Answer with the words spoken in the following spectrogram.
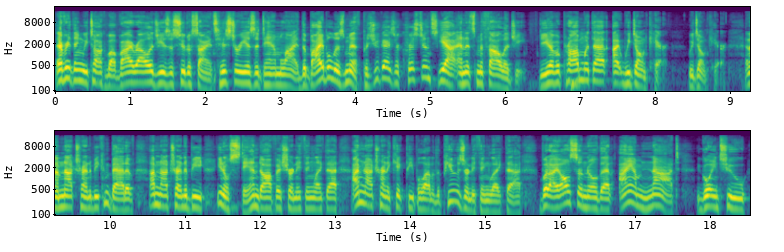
Everything we talk about, virology is a pseudoscience, history is a damn lie. The Bible is myth, but you guys are Christians? Yeah, and it's mythology. Do you have a problem with that? I, we don't care. We don't care. And I'm not trying to be combative. I'm not trying to be, you know, standoffish or anything like that. I'm not trying to kick people out of the pews or anything like that. But I also know that I am not going to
